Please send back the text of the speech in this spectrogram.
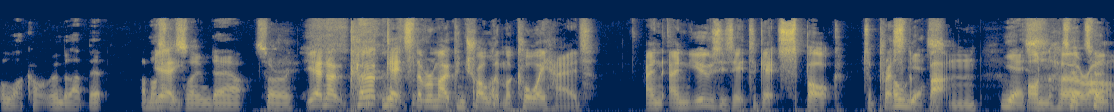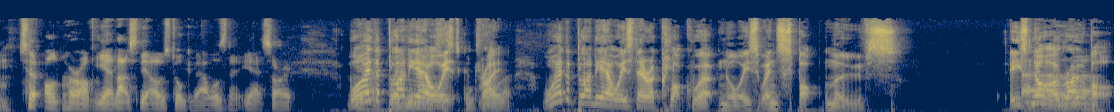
oh, I can't remember that bit. I must Yeah. have zoomed out. Sorry. Yeah, no, Kirk gets the remote control that McCoy had and, and uses it to get Spock to press Oh, the yes. button. Yes. On her to, to- arm. To, on her arm. Yeah, that's the bit I was talking about, wasn't it? Yeah, sorry. Why Yeah, the bloody hell is to right? it. Why the bloody hell is there a clockwork noise when Spock moves? He's not a Uh, robot.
